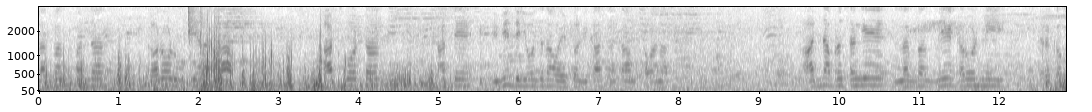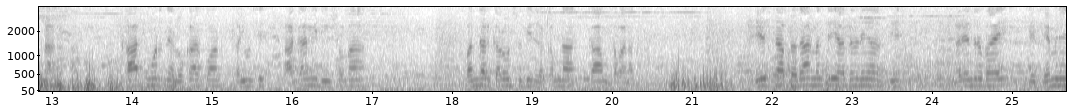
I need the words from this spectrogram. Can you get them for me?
લગભગ પંદર કરોડ રૂપિયાના કામ રાજકોટ ખાતે વિવિધ યોજનાઓ હેઠળ વિકાસના કામ થવાના છે. આજના પ્રસંગે લગભગ બે કરોડની રકમના ખાતમુહૂર્તને લોકાર્પણ થયું છે. આગામી દિવસોમાં પંદર કરોડ સુધી રકમના કામ થવાના છે. દેશના પ્રધાનમંત્રી આદરણીય દેશ નરેન્દ્રભાઈ, કે જેમણે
